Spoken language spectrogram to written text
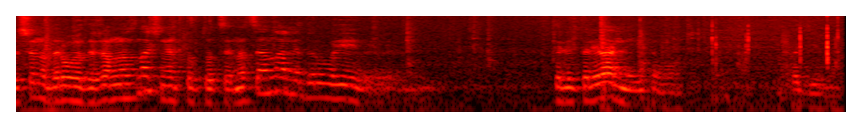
Лише на дорогах державного значення, тобто це національні дороги, е, територіальні і тому подібне.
